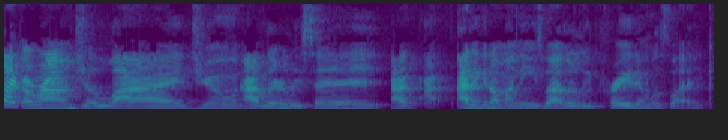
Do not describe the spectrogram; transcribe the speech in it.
like around July, June. I literally said I, I I didn't get on my knees, but I literally prayed and was like.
